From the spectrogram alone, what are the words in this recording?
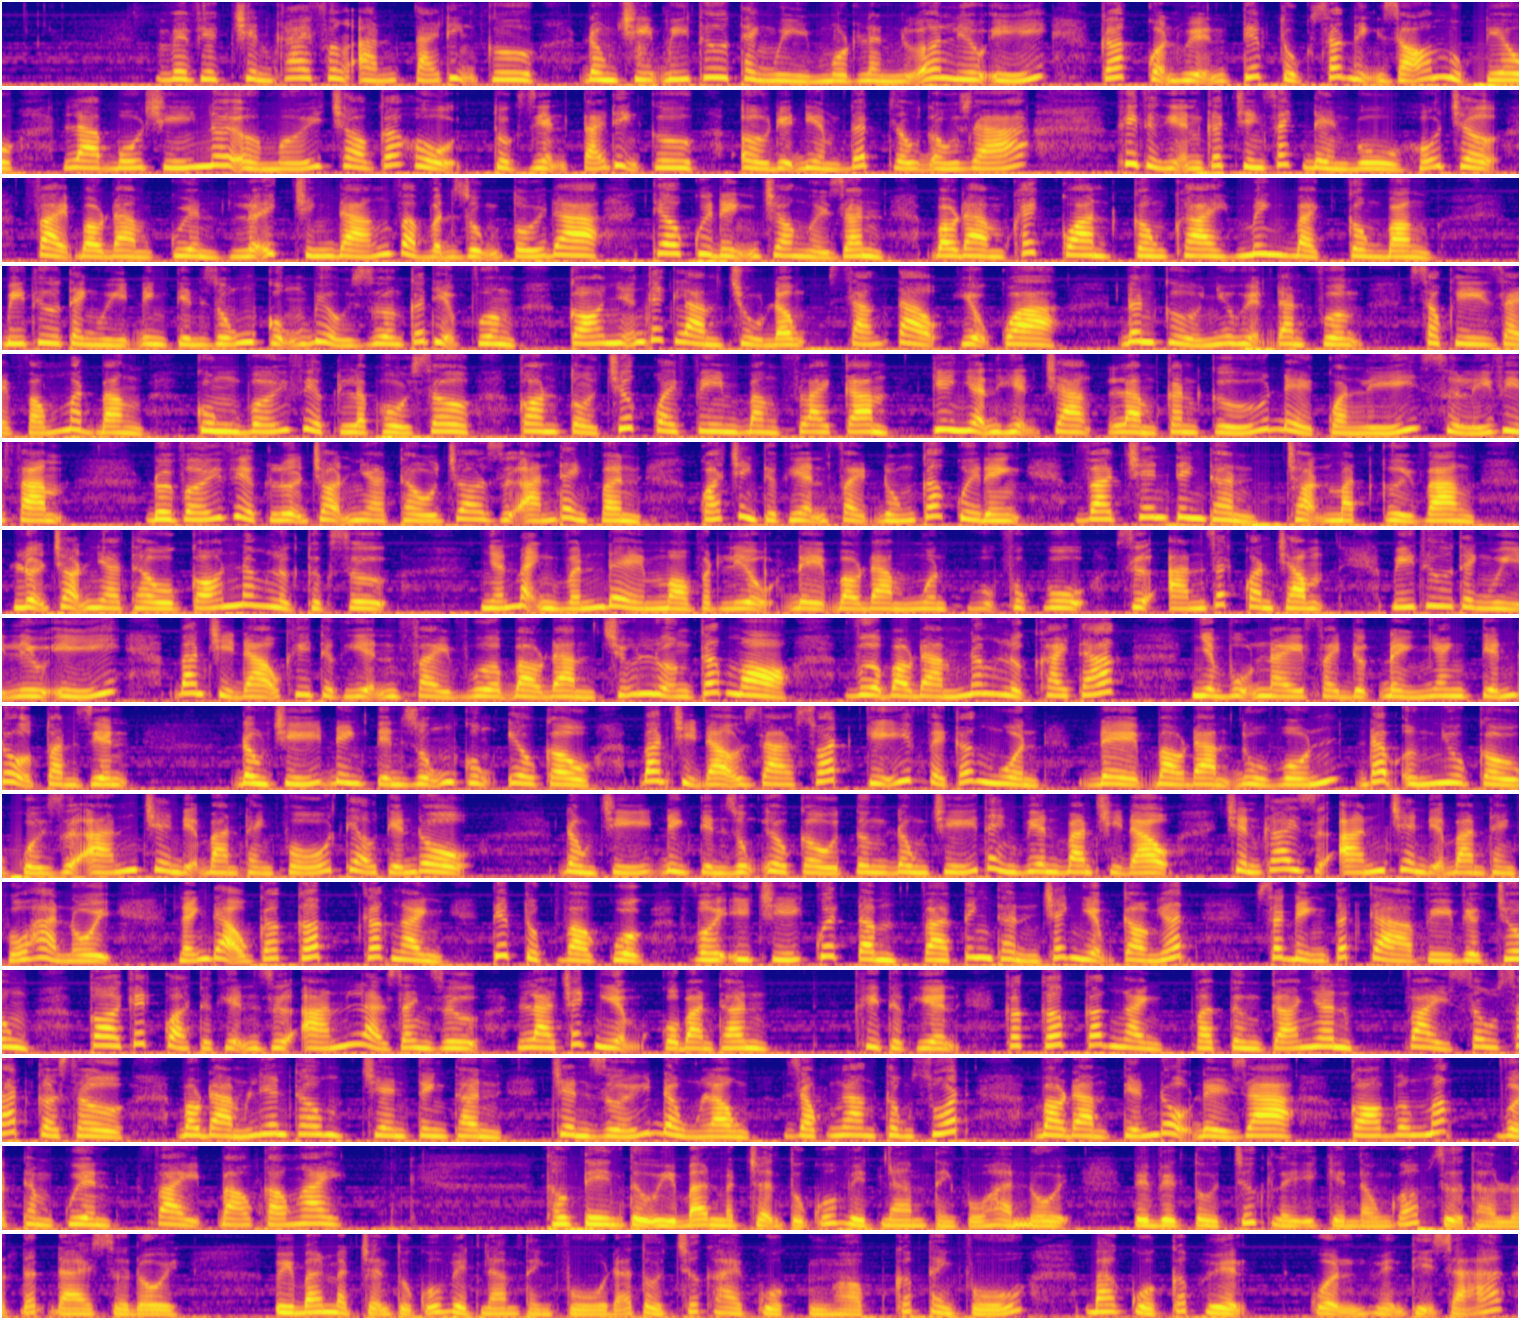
về việc triển khai phương án tái định cư, đồng chí Bí thư Thành ủy một lần nữa lưu ý các quận huyện tiếp tục xác định rõ mục tiêu là bố trí nơi ở mới cho các hộ thuộc diện tái định cư ở địa điểm đất dấu đấu giá. Khi thực hiện các chính sách đền bù, hỗ trợ, phải bảo đảm quyền, lợi ích chính đáng và vận dụng tối đa theo quy định cho người dân, bảo đảm khách quan, công khai, minh bạch, công bằng. Bí thư Thành ủy Đinh Tiến Dũng cũng biểu dương các địa phương có những cách làm chủ động, sáng tạo, hiệu quả đơn cử như huyện Đan Phượng, sau khi giải phóng mặt bằng, cùng với việc lập hồ sơ, còn tổ chức quay phim bằng flycam ghi nhận hiện trạng làm căn cứ để quản lý, xử lý vi phạm. Đối với việc lựa chọn nhà thầu cho dự án thành phần, quá trình thực hiện phải đúng các quy định và trên tinh thần chọn mặt gửi vàng, lựa chọn nhà thầu có năng lực thực sự – nhấn mạnh vấn đề mỏ vật liệu để bảo đảm nguồn phục vụ dự án rất quan trọng. Bí thư Thành ủy lưu ý, ban chỉ đạo khi thực hiện phải vừa bảo đảm trữ lượng các mỏ, vừa bảo đảm năng lực khai thác. Nhiệm vụ này phải được đẩy nhanh tiến độ toàn diện. Đồng chí Đinh Tiến Dũng cũng yêu cầu ban chỉ đạo ra soát kỹ về các nguồn để bảo đảm đủ vốn đáp ứng nhu cầu của dự án trên địa bàn thành phố theo tiến độ đồng chí Đinh Tiến Dũng yêu cầu từng đồng chí thành viên ban chỉ đạo triển khai dự án trên địa bàn thành phố Hà Nội, lãnh đạo các cấp, các ngành tiếp tục vào cuộc với ý chí quyết tâm và tinh thần trách nhiệm cao nhất, xác định tất cả vì việc chung, coi kết quả thực hiện dự án là danh dự, là trách nhiệm của bản thân. Khi thực hiện, các cấp, các ngành và từng cá nhân phải sâu sát cơ sở, bảo đảm liên thông trên tinh thần, trên dưới đồng lòng, dọc ngang thông suốt, bảo đảm tiến độ đề ra, có vướng mắc vượt thẩm quyền phải báo cáo ngay. Thông tin từ Ủy ban Mặt trận Tổ quốc Việt Nam thành phố Hà Nội về việc tổ chức lấy ý kiến đóng góp dự thảo luật đất đai sửa đổi. Ủy ban Mặt trận Tổ quốc Việt Nam thành phố đã tổ chức hai cuộc họp cấp thành phố, ba cuộc cấp huyện, quận, huyện, thị xã,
